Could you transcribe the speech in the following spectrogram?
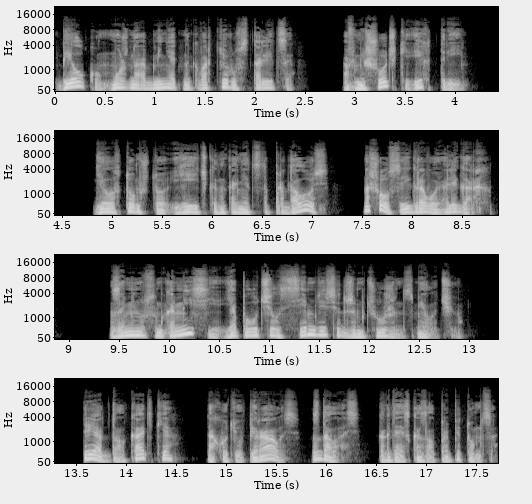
Белку можно обменять на квартиру в столице, а в мешочке их три. Дело в том, что яичко наконец-то продалось. Нашелся игровой олигарх. За минусом комиссии я получил 70 жемчужин с мелочью. Три отдал Катьке, та хоть и упиралась, сдалась, когда я сказал про питомца.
